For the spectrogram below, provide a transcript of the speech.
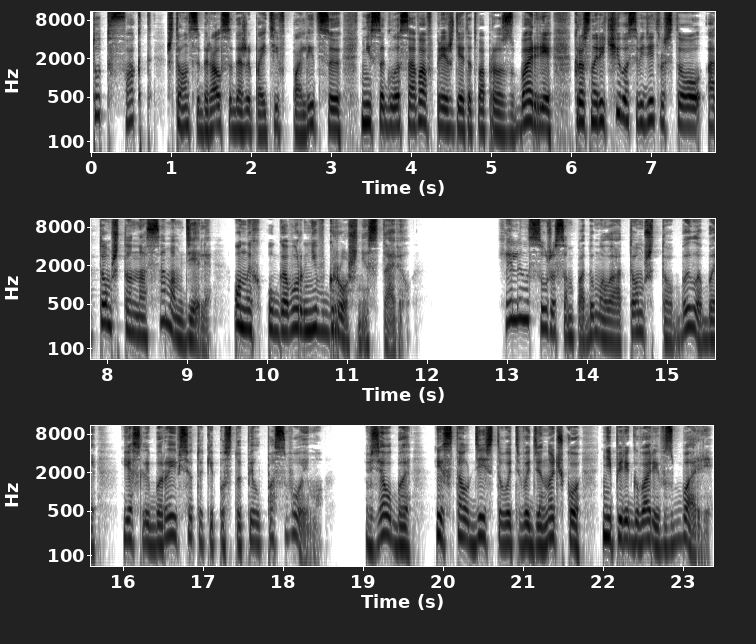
Тот факт, что он собирался даже пойти в полицию, не согласовав прежде этот вопрос с Барри, красноречиво свидетельствовал о том, что на самом деле он их уговор ни в грош не ставил. Хелен с ужасом подумала о том, что было бы, если бы Рэй все таки поступил по-своему. Взял бы и стал действовать в одиночку, не переговорив с Барри.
